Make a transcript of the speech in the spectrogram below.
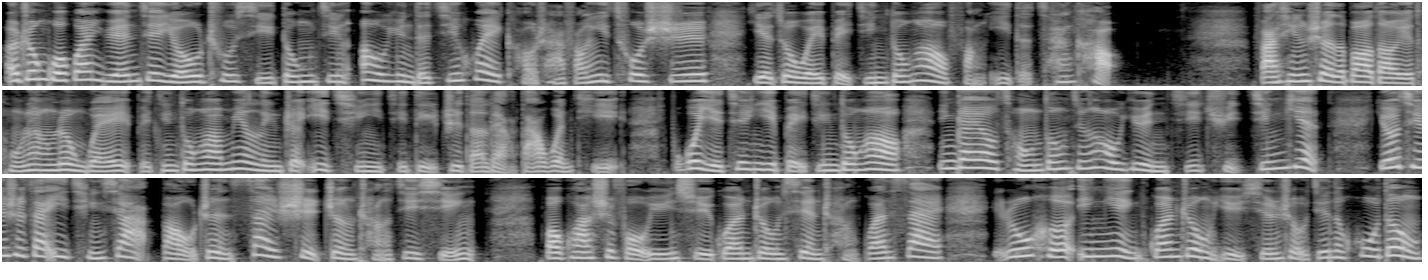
而中国官员借由出席东京奥运的机会考察防疫措施，也作为北京冬奥防疫的参考。法新社的报道也同样认为，北京冬奥面临着疫情以及抵制的两大问题。不过，也建议北京冬奥应该要从东京奥运汲取经验，尤其是在疫情下，保证赛事正常进行，包括是否允许观众现场观赛，如何因应观众与选手间的互动，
